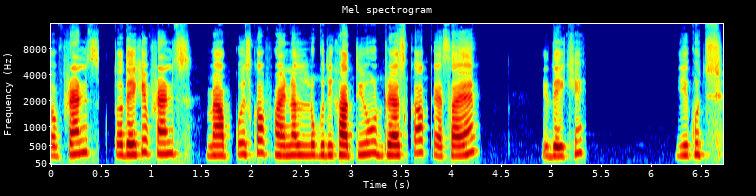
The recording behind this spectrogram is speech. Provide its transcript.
तो फ्रेंड्स तो देखिए फ्रेंड्स, मैं आपको इसका फाइनल लुक दिखाती हूँ, ड्रेस का कैसा है। ये देखिए, ये कुछ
